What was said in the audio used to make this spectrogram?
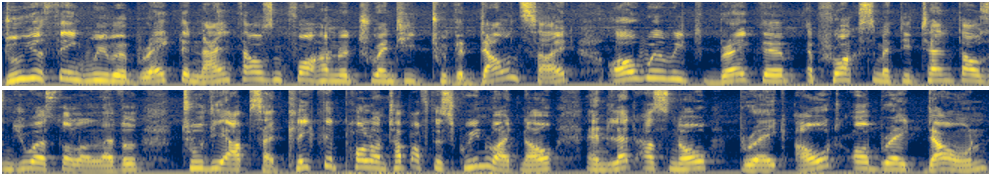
Do you think we will break the 9,420 to the downside, or will we break the approximately 10,000 US dollar level to the upside? Click the poll on top of the screen right now and let us know break out or break down.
